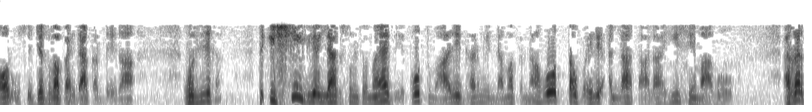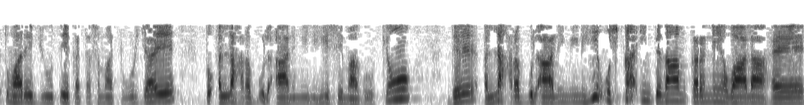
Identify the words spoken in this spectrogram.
اور اسے جذبہ پیدا کر دے گا۔ وہ دے گا تو اسی لیے اللہ کے سن فرمایا، دیکھو تمہارے گھر میں نمک نہ ہو تو پہلے اللہ تعالیٰ ہی سے مانگو۔ اگر تمہارے جوتے کا تسمہ ٹوٹ جائے تو اللہ رب العالمین ہی سے مانگو۔ کیوں؟ دے، اللہ رب العالمین ہی اس کا انتظام کرنے والا ہے۔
